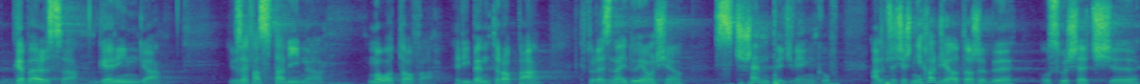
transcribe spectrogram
Goebbelsa, Geringa, Józefa Stalina, Mołotowa, Ribbentropa, które znajdują się strzępy dźwięków. Ale przecież nie chodzi o to, żeby usłyszeć e,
